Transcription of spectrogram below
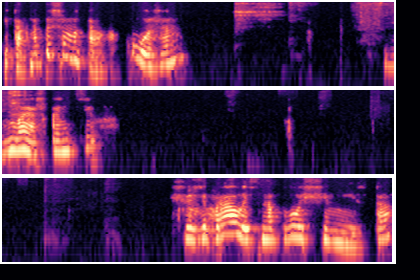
І так, напишемо так. Кожен з мешканців, що зібрались на площі міста,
